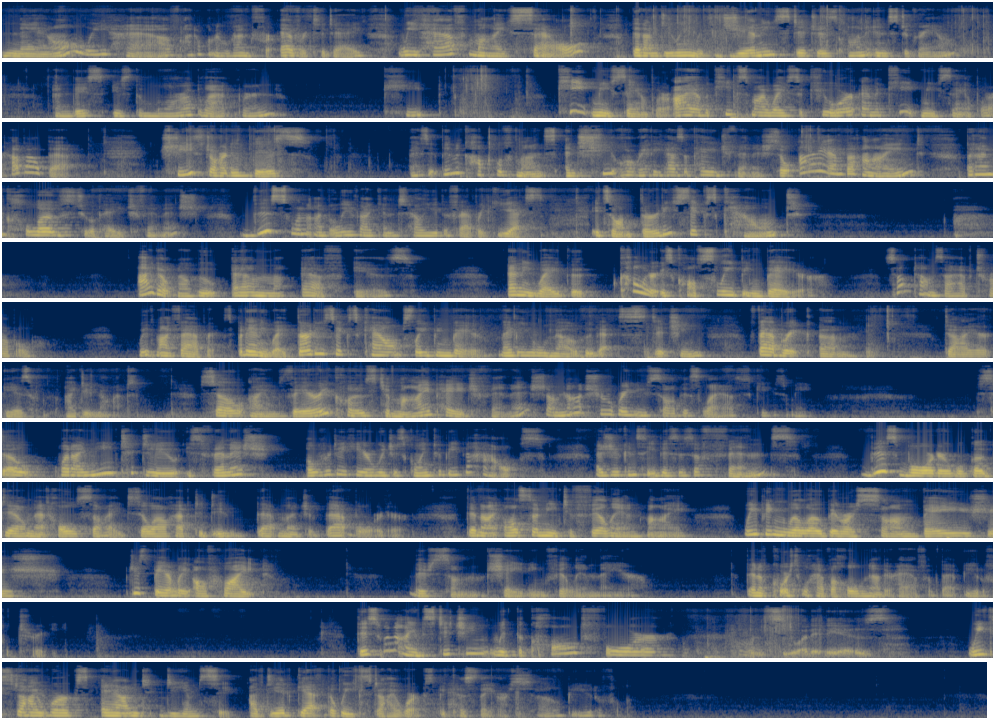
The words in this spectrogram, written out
Now we have, I don't want to run forever today. We have my SAL that I'm doing with Jenny Stitches on Instagram. And this is the Moira Blackburn Keep Keep Me sampler. I have a Keeps My Way Secure and a Keep Me sampler. How about that? She started this, has it been a couple of months, and she already has a page finish. So I am behind, but I'm close to a page finish. This one, I believe I can tell you the fabric. Yes, it's on 36 count. I don't know who MF is. Anyway, the color is called Sleeping Bear. Sometimes I have trouble with my fabrics. But anyway, 36 count Sleeping Bear. Maybe you'll know who that stitching fabric um, dyer is. I do not. So I'm very close to my page finish. I'm not sure where you saw this last, excuse me. So what I need to do is finish over to here, which is going to be the house. As you can see, this is a fence. This border will go down that whole side, so I'll have to do that much of that border. Then I also need to fill in my weeping willow. There are some beige-ish just barely off-white. There's some shading fill in there. Then, of course, we'll have a whole nother half of that beautiful tree. This one I am stitching with the called for, let's see what it is, Weeks Dye Works and DMC. I did get the Weeks Dye Works because they are so beautiful.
